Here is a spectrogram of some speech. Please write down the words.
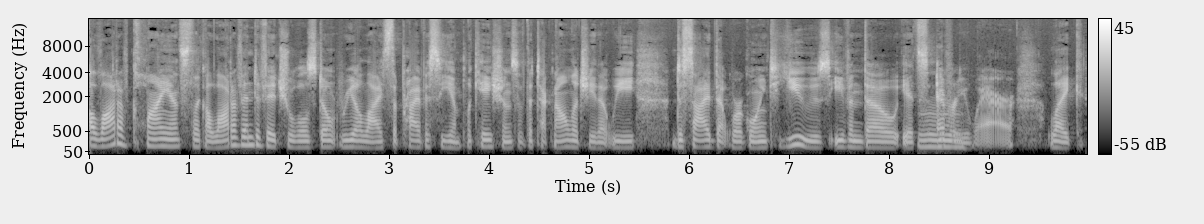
a lot of clients, like a lot of individuals, don't realize the privacy implications of the technology that we decide that we're going to use, even though it's mm. everywhere. Like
